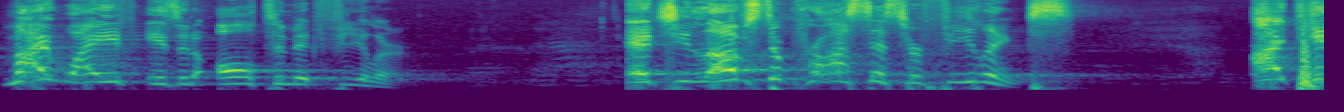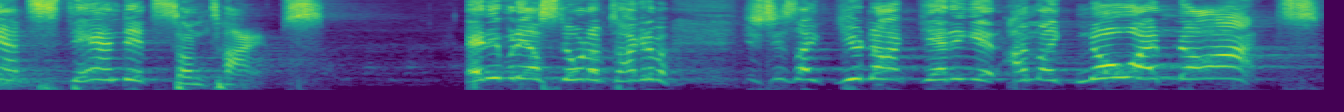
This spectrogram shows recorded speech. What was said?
my wife is an ultimate feeler, and she loves to process her feelings. I can't stand it sometimes. Anybody else know what I'm talking about? She's like, You're not getting it. I'm like, No, I'm not.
